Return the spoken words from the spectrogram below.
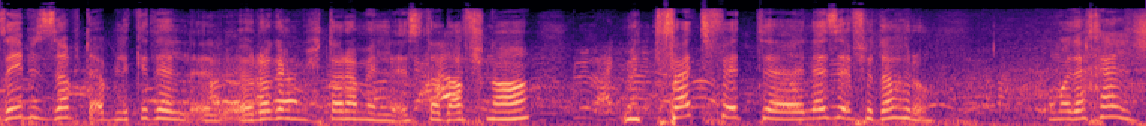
زي بالظبط قبل كده ال- ال- الراجل المحترم اللي استضافناه متفتفت آه، لازق في ظهره وما دخلش.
